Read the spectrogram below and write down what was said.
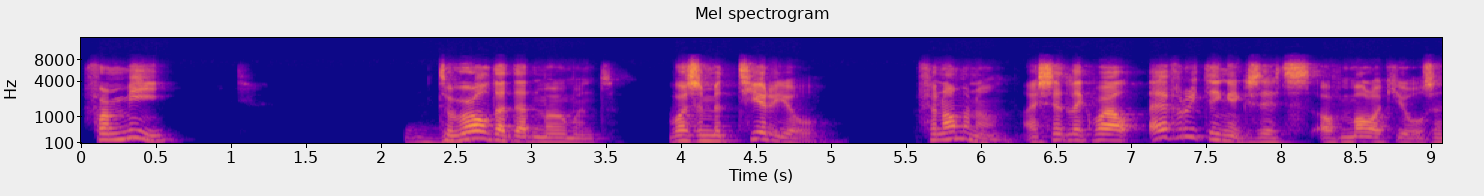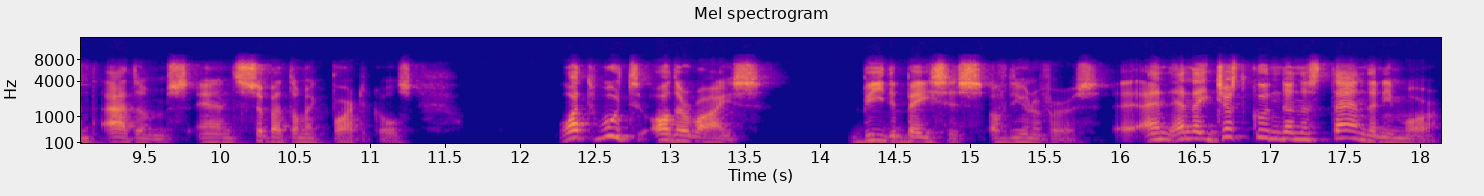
for me, the world at that moment was a material phenomenon. I said, like, well, everything exists of molecules and atoms and subatomic particles. What would otherwise be the basis of the universe? And and I just couldn't understand anymore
